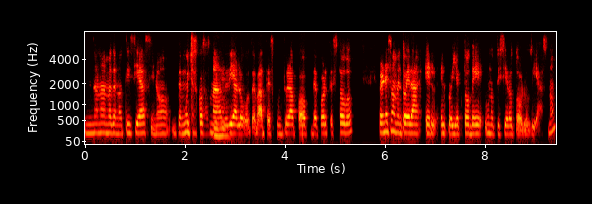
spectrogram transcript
no nada más de noticias, sino de muchas cosas más, uh -huh. de diálogos, debates, cultura pop, deportes, todo. pero en ese momento era el, el proyecto de un noticiero todos los días, ¿no?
